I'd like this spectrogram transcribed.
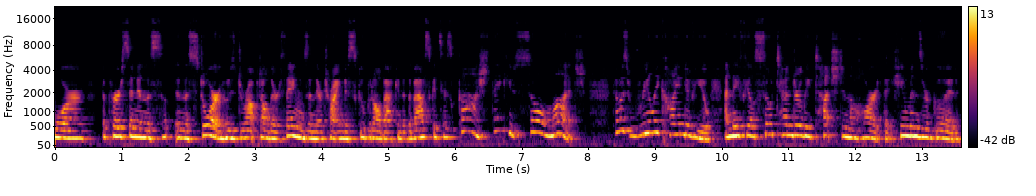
or the person in the in the store who's dropped all their things and they're trying to scoop it all back into the basket says, "Gosh, thank you so much. That was really kind of you." And they feel so tenderly touched in the heart that humans are good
